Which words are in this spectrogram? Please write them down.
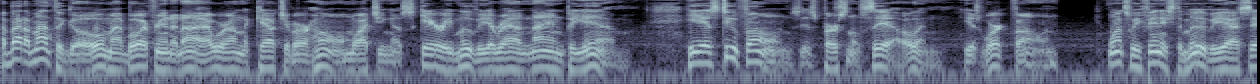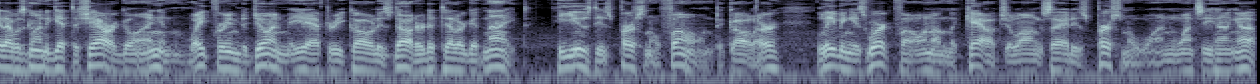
About a month ago, my boyfriend and I were on the couch of our home watching a scary movie around 9 p.m. He has two phones, his personal cell and his work phone. Once we finished the movie, I said I was going to get the shower going and wait for him to join me after he called his daughter to tell her good night. He used his personal phone to call her, leaving his work phone on the couch alongside his personal one once he hung up.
